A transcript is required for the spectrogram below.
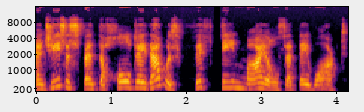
And Jesus spent the whole day, that was 15 miles that they walked.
